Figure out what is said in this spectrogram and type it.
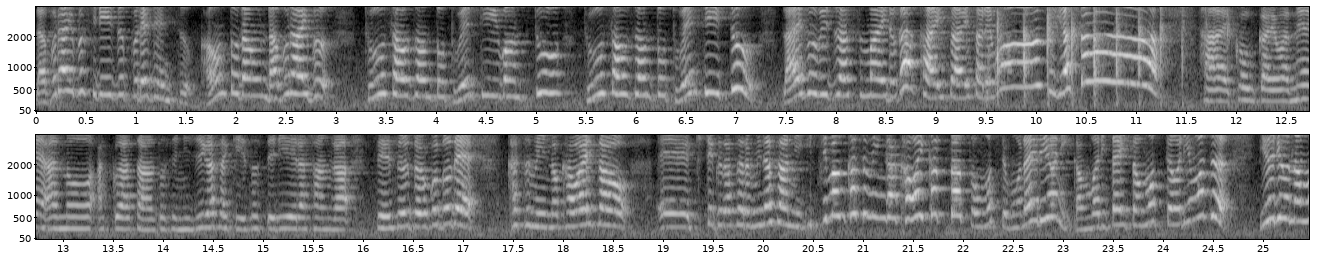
ラブライブシリーズプレゼンツカウントダウンラブライブ2021 to 2022ライブ with a smile が開催されます。やったーはい今回はねあのアクアさんそして虹ヶ崎そしてリエラさんが出演するということでかすみんの可愛さを、えー来てくださる皆さんに一番かすみんが可愛かったと思ってもらえるように頑張りたいと思っております。有料生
